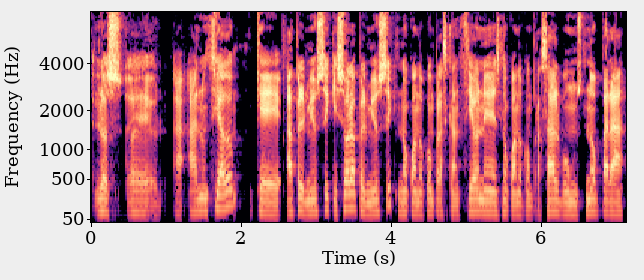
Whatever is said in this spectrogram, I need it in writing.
los eh, ha anunciado que Apple Music y solo Apple Music, no cuando compras canciones, no cuando compras álbums, no para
